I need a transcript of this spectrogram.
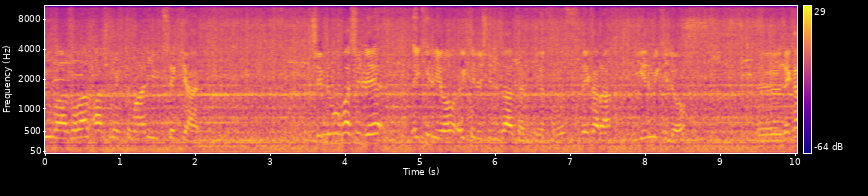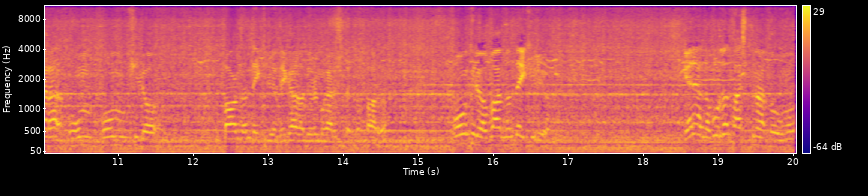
büyük arızalar açma ihtimali yüksek yani. Şimdi bu fasulye ekiliyor. Ekilişini zaten biliyorsunuz. Dekara 20 kilo. Ee, dekara 10, 10 kilo bandında ekiliyor. Dekara dönümü karıştırdım pardon. 10 kilo bandında ekiliyor. Genelde burada taşpınar tohumu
